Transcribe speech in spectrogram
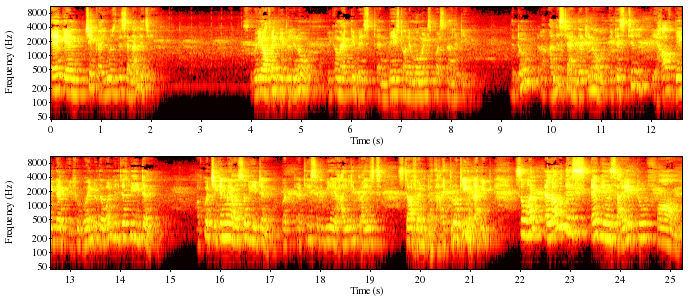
egg and chick. I use this analogy. Very often people, you know, become activists and based on a moment's personality. They don't uh, understand that, you know, it is still a half baked egg. If you go into the world, you'll just be eaten. Of course, chicken may also be eaten, but at least it will be a highly prized stuff and with high protein, right? So one allow this egg inside to form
